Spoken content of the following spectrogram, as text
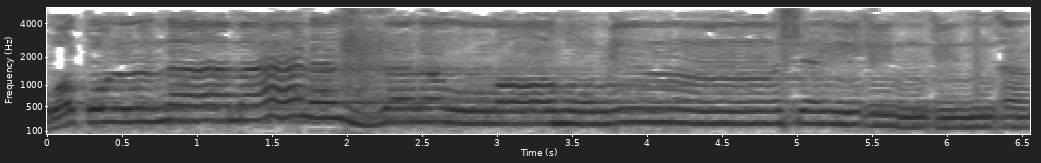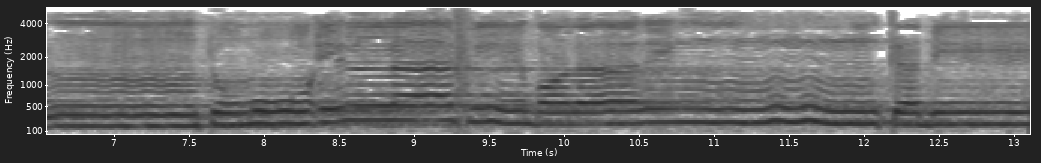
وَقُلْنَا مَا نَزَّلَ اللَّهُ مِن شَيْءٍ إِنْ أَنتُمْ إِلَّا فِي ضَلَالٍ كَبِيرٍ.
